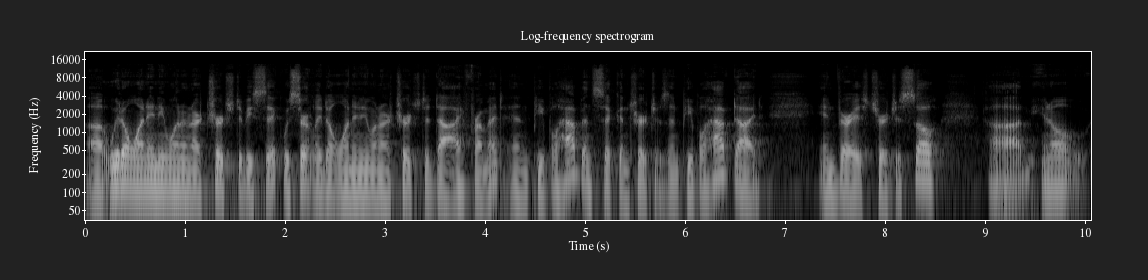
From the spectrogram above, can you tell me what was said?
Uh, we don't want anyone in our church to be sick. We certainly don't want anyone in our church to die from it. And people have been sick in churches, and people have died in various churches. So, uh, you know,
